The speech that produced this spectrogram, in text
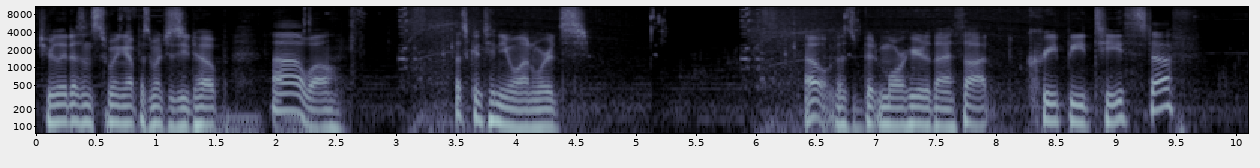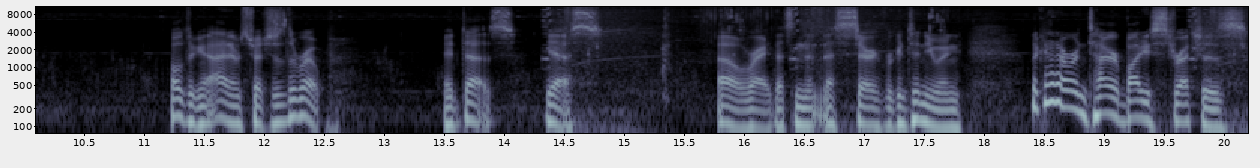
She really doesn't swing up as much as you'd hope. Oh, well. Let's continue onwards. Oh, there's a bit more here than I thought. Creepy teeth stuff? Holding an item stretches the rope. It does. Yes. Oh, right. That's necessary for continuing. Look at how her entire body stretches.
